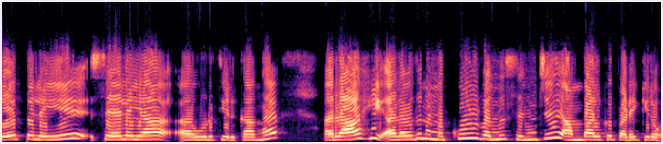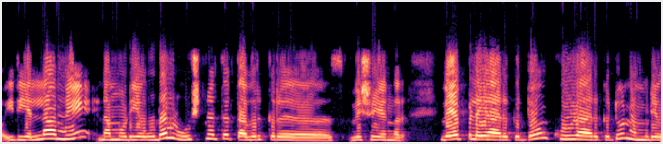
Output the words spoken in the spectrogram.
வேப்பிலையே சேலையா உடுத்தியிருக்காங்க. ராகி அதாவது நம்ம கூழ் வந்து செஞ்சு அம்பாளுக்கு படைக்கிறோம். இது எல்லாமே நம்முடைய உடல் உஷ்ணத்தை தவிர்க்கிற விஷயங்கள். வேப்பிலையா இருக்கட்டும் கூழா இருக்கட்டும் நம்முடைய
